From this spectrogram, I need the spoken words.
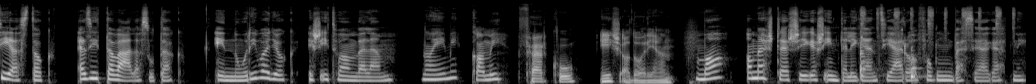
Sziasztok! Ez itt a Válaszutak. Én Nóri vagyok, és itt van velem. Noémi? Kami? Ferkó. És Adorján. Ma a mesterséges intelligenciáról fogunk beszélgetni.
